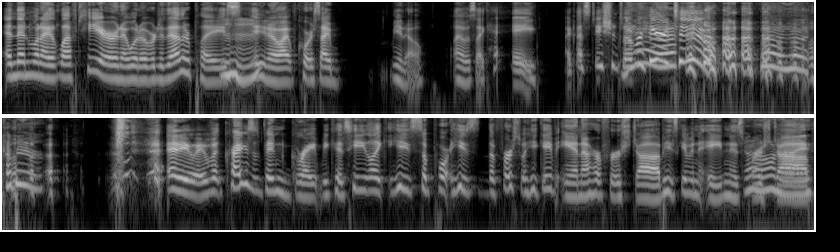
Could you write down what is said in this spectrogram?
And then when I left here and I went over to the other place, Mhm. you know, I, of course I, you know, I was like, hey, I got stations over here too. yeah, yeah, come here. anyway, but Craig's been great because he like he's support. He's the first one. He gave Anna her first job. He's given Aiden his first Oh, job. nice.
